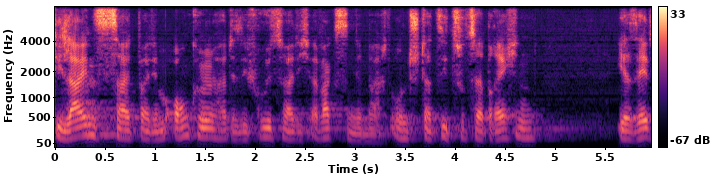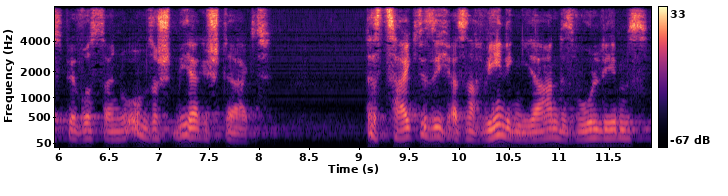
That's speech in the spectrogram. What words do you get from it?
Die Leidenszeit bei dem Onkel hatte sie frühzeitig erwachsen gemacht und statt sie zu zerbrechen, ihr Selbstbewusstsein nur umso mehr gestärkt. Das zeigte sich, als nach wenigen Jahren des Wohllebens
